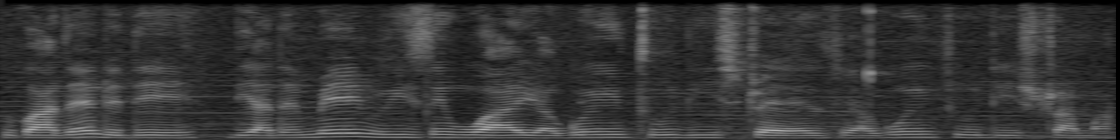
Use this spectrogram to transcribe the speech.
Because at the end of the day, they are the main reason why you are going through this stress, you are going through this trauma.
